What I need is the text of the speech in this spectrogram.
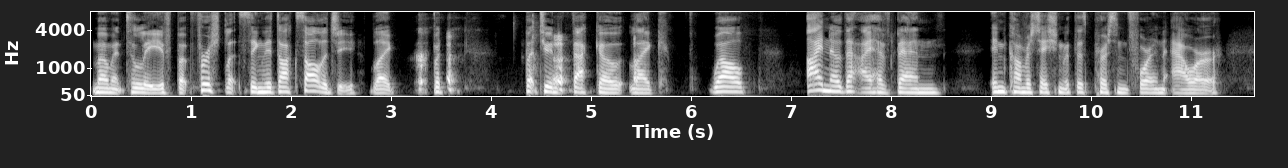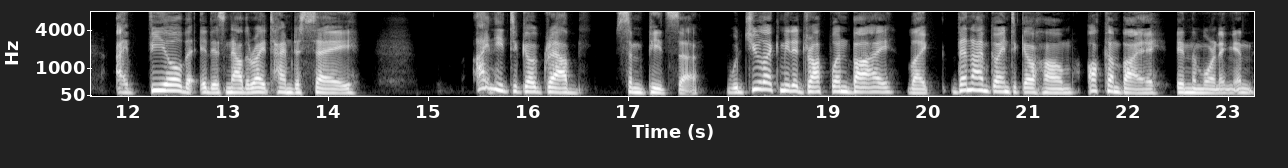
moment to leave, but first let's sing the doxology. Like, but, but to in fact go, like, well, I know that I have been in conversation with this person for an hour I feel that it is now the right time to say, I need to go grab some pizza. would you like me to drop one by? Like, then I'm going to go home. I'll come by in the morning. And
